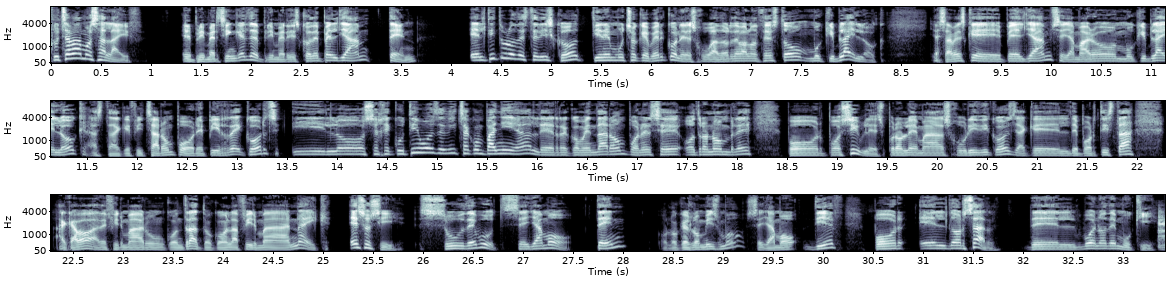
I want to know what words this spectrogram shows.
Escuchábamos a Live, el primer single del primer disco de Pearl Jam, Ten. El título de este disco tiene mucho que ver con el jugador de baloncesto Mookie Blylock. Ya sabes que Pearl Jam se llamaron Mookie Blylock hasta que ficharon por Epic Records y los ejecutivos de dicha compañía le recomendaron ponerse otro nombre por posibles problemas jurídicos, ya que el deportista acababa de firmar un contrato con la firma Nike. Eso sí, su debut se llamó Ten, o lo que es lo mismo, se llamó 10 por el dorsal del bueno de Mookie.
